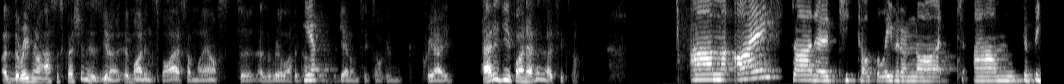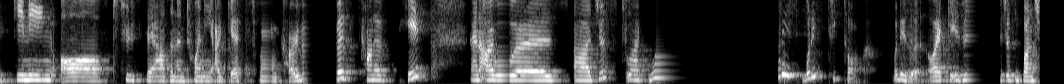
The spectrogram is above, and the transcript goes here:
Uh, the reason I asked this question is, you know, it might inspire someone else to, as a real life example, to get on TikTok and create. How did you find out about TikTok? Um, I started TikTok, believe it or not, um, the beginning of 2020, I guess, when COVID kind of hit. And I was uh, just like, what, what is what is TikTok? What is it? Like, is it just a bunch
